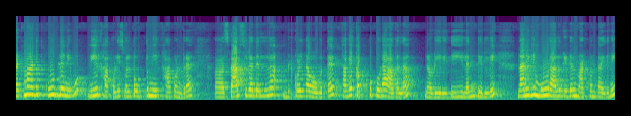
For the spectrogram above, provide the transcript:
ಕಟ್ ಮಾಡಿದ ಕೂಡಲೇ ನೀವು ನೀರಿಗೆ ಹಾಕೊಳ್ಳಿ. ಸ್ವಲ್ಪ ಉಪ್ಪು ನೀರಿಗೆ ಹಾಕ್ಕೊಂಡ್ರೆ ಸ್ಟಾರ್ಸ್ ಇರೋದೆಲ್ಲ ಬಿಟ್ಕೊಳ್ತಾ ಹೋಗುತ್ತೆ. ಹಾಗೆ ಕಪ್ಪು ಕೂಡ ಆಗಲ್ಲ. ನೋಡಿ ಈ ರೀತಿ ಈ ಲೆಂತ್ ಇರಲಿ. ನಾನಿಲ್ಲಿ ಮೂರು ಆಲೂಗೆಡ್ಡೆಲಿ ಮಾಡ್ಕೊತಾ ಇದ್ದೀನಿ.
